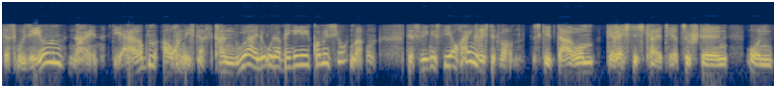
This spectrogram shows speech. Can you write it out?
Das Museum? Nein. Die Erben auch nicht. Das kann nur eine unabhängige Kommission machen. Deswegen ist die auch eingerichtet worden. Es geht darum, Gerechtigkeit herzustellen und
